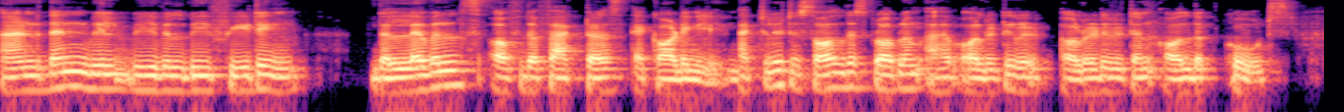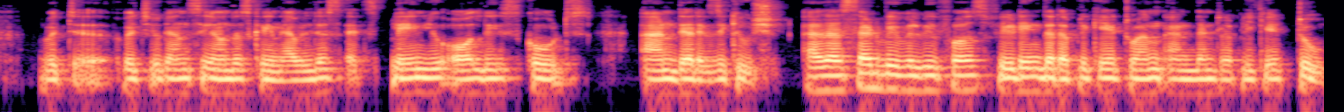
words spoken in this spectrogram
And then we'll, we will be feeding the levels of the factors accordingly. Actually to solve this problem I have already already written all the codes which uh, which you can see on the screen. I will just explain you all these codes and their execution. As I said we will be first feeding the replicate 1 and then replicate 2.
